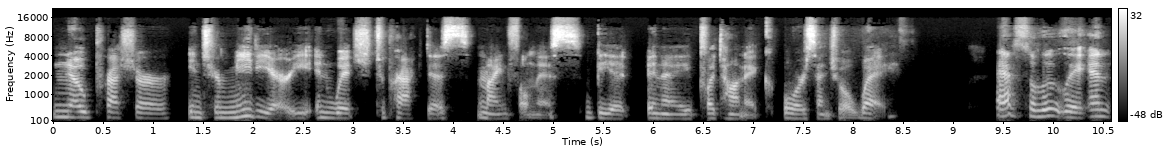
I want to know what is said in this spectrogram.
no pressure intermediary in which to practice mindfulness, be it in a platonic or sensual way. Absolutely. And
